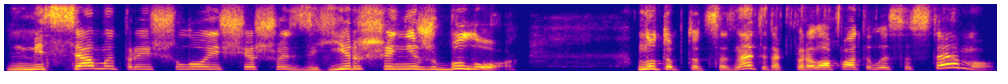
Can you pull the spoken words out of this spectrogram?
Місцями прийшло і ще щось гірше, ніж було. Ну, тобто, це, знаєте, так, перелопатили систему,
